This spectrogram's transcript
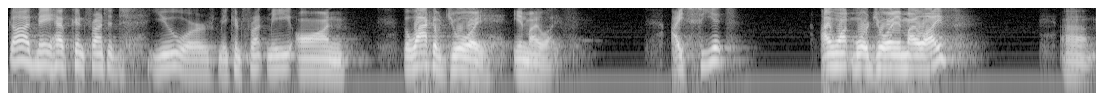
God may have confronted you or may confront me on the lack of joy in my life. I see it. I want more joy in my life. Um,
